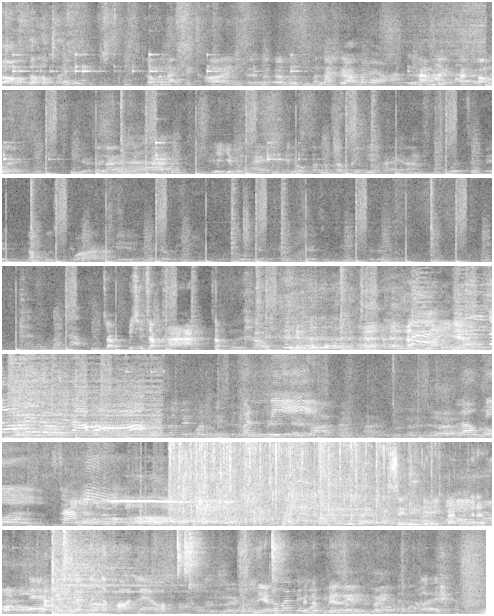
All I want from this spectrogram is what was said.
สองสองไปก็มานั่งค่อยๆเออแล้วก็เริ่มนั่งเครื่องห้ามเลยตัดกล้องเลย เดี๋ยวจะนั่งจะข้างเดี๋ยวอย่าเพิ่งให้ให้โลกก่อนแล้วก็ไปยืดให้อะควรจะเป็นนับมือสกวาเอเอลวีตัวอย่างแอมแจสุทีก็ได้แล้วหนูก็จับจับไม่ใช่จับขาจับมือเขาอะไรเนี่ย ได้เลยนะคะวันนี้ เรามีสามี ซึ่งเดี๋ยวอีกแป๊บนึงก็จะถอดออก ใช่แล้วหนูก็ถอดแล้ว เนี่ย เป็นแบบเนี้ย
